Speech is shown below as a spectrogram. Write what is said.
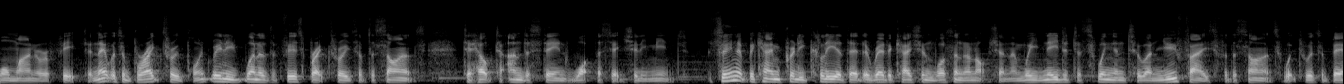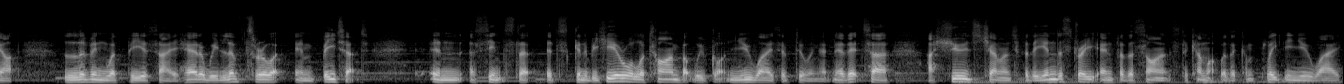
more minor effect. And that was a breakthrough point, really one of the first breakthroughs of the science to help to understand what this actually meant. Soon it became pretty clear that eradication wasn't an option and we needed to swing into a new phase for the science which was about living with PSA. How do we live through it and beat it in a sense that it's going to be here all the time but we've got new ways of doing it. Now that's a, a huge challenge for the industry and for the science to come up with a completely new way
